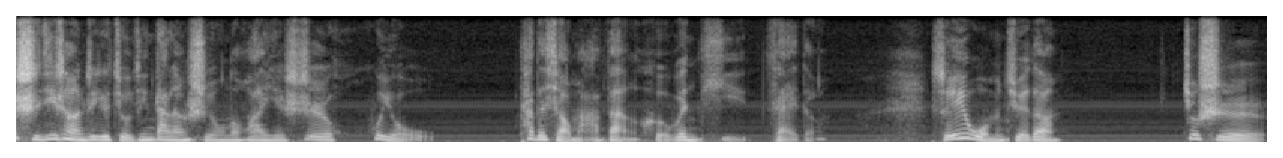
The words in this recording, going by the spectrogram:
实际上这个酒精大量使用的话，也是会有它的小麻烦和问题在的。所以我们觉得，就是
